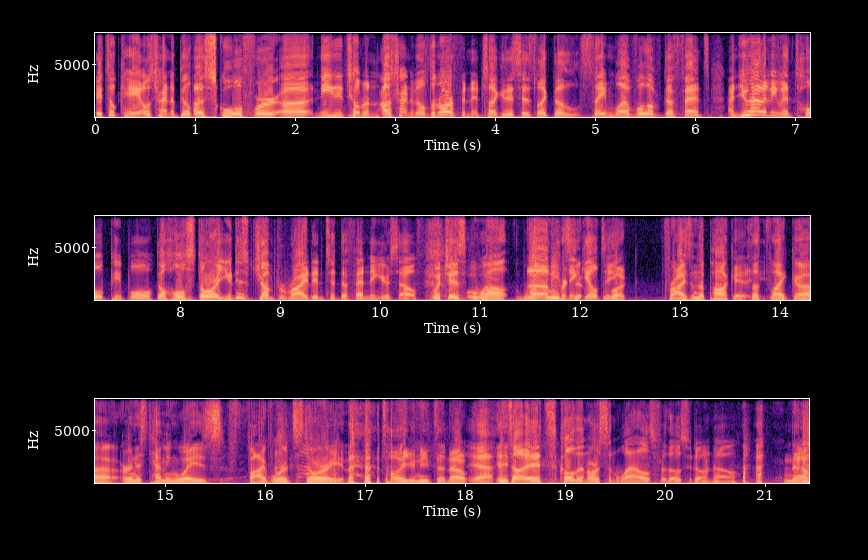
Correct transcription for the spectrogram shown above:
it's okay. I was trying to build a school for uh, needy children. I was trying to build an orphanage. Like, this is like the same level of defense. And you haven't even told people the whole story. You just jumped right into defending yourself, which is Well, what uh, pretty to- guilty. Look, fries in the pocket. That's like uh, Ernest Hemingway's five-word story. That's all you need to know. yeah. It- It's, uh, it's called an Orson Welles for those who don't know. No,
